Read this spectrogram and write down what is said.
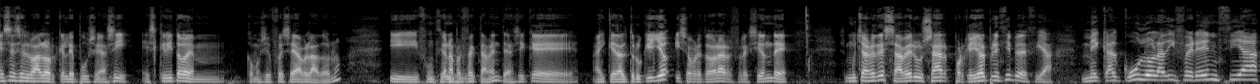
Ese es el valor que le puse así, escrito en como si fuese hablado, ¿no? Y funciona perfectamente, así que ahí queda el truquillo y sobre todo la reflexión de muchas veces saber usar, porque yo al principio decía, me calculo la diferencia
